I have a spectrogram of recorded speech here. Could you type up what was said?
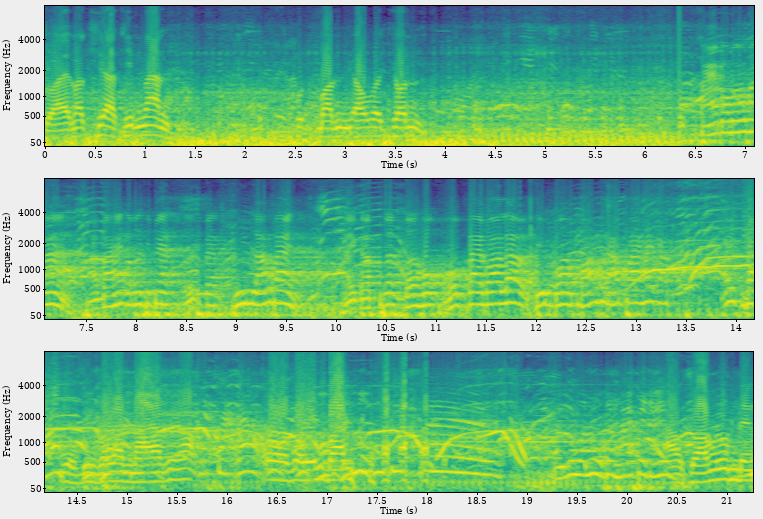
สวยๆมาเชียร์ทีมงานฟุตบอลเยาวชน แต่เบาๆมาผ่านมาให้กับเบอร์สิบแปดเบอร์สิบแปดทีมหลังไปให้กับเพื่อนเบอร์หกหกได้บอลแล้วทีมบอลขวางสนามไปให้กับไอ้ขวาเดี๋ยวมีพลังมาพี่น้องโอ้โหเห็นบอลไม่รู้ว่าลูกมันหายไปไหนเอาสองรุ่มหนึ่ง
